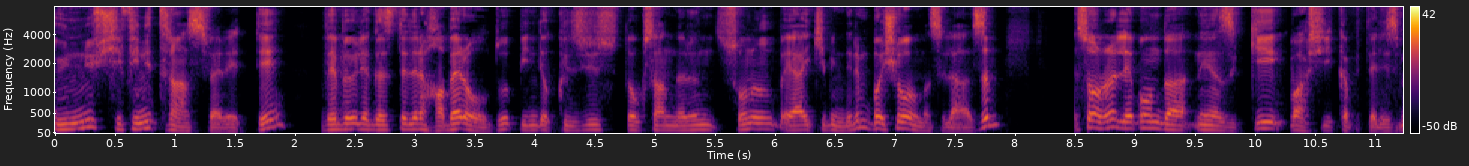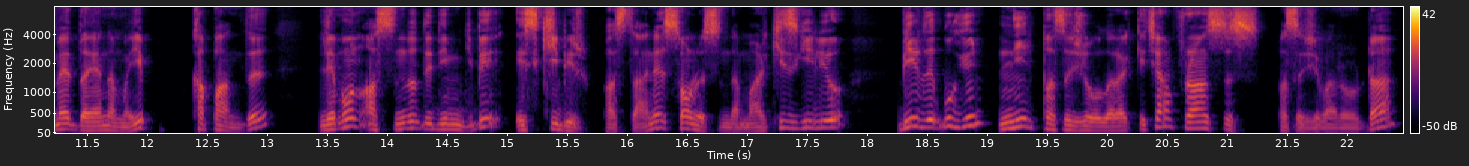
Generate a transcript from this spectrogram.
ünlü şefini transfer etti ve böyle gazetelere haber oldu. 1990'ların sonu veya 2000'lerin başı olması lazım. Sonra Lebon da ne yazık ki vahşi kapitalizme dayanamayıp kapandı. Lebon aslında dediğim gibi eski bir pastane. Sonrasında Markiz geliyor. Bir de bugün Nil Pasajı olarak geçen Fransız pasajı var orada.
